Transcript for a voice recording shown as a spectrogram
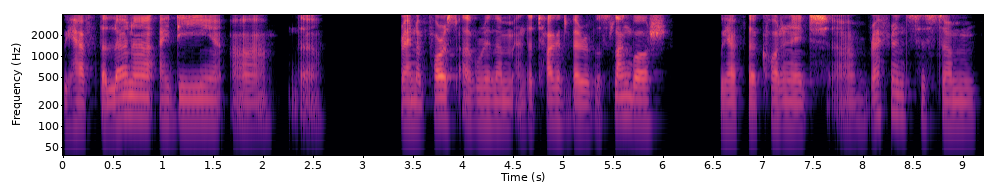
We have the learner ID, uh, the random forest algorithm, and the target variable Slangbos. We have the coordinate uh, reference system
